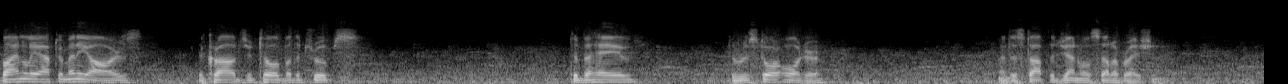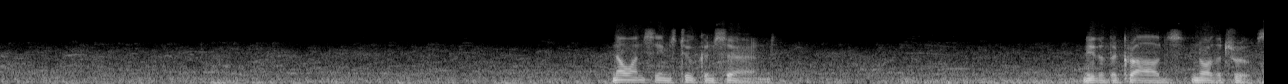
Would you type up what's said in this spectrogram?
Finally, after many hours, the crowds are told by the troops to behave, to restore order, and to stop the general celebration. No one seems too concerned. Neither the crowds nor the troops.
